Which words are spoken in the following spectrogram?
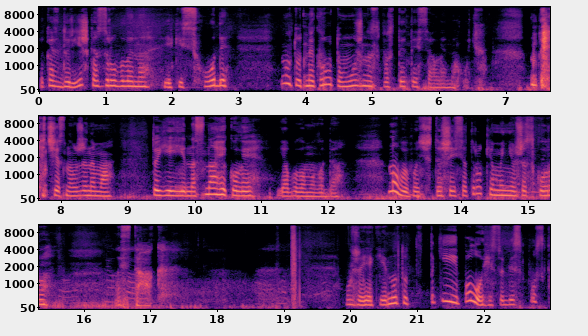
якась доріжка зроблена, якісь сходи. Ну, тут не круто, можна спуститися, але не хочу. Чесно, вже нема тієї наснаги, коли я була молода. Ну, вибачте, 60 років мені вже скоро. Ось так. Уже які. Ну тут такий пологий собі спуск.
